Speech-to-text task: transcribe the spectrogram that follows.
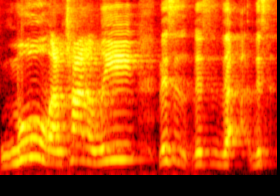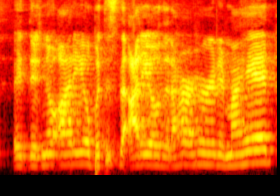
move. I'm trying to leave. This is this is the this. Eh, there's no audio, but this is the audio that I heard in my head.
